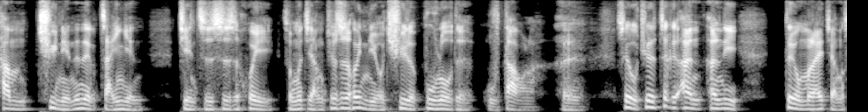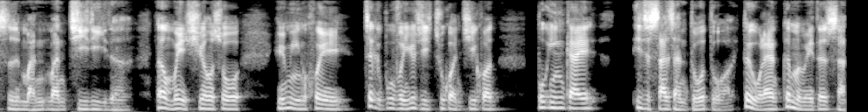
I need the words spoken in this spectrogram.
他们去年的那个展演，简直是会怎么讲？就是会扭曲了部落的舞蹈了。嗯，所以我觉得这个案案例对我们来讲是蛮蛮激励的。那我们也希望说，渔民会这个部分，尤其主管机关不应该一直闪闪躲躲。对我来讲，根本没得闪。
